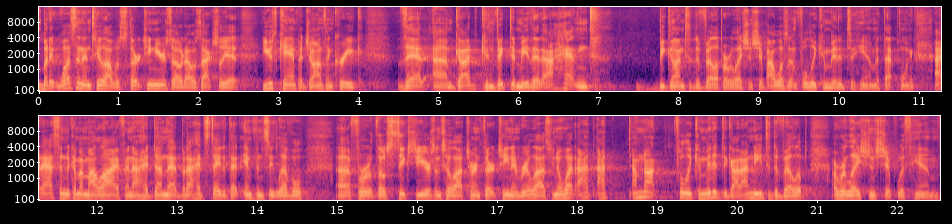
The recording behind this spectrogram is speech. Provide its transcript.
But it wasn't until I was 13 years old, I was actually at youth camp at Jonathan Creek, that um, God convicted me that I hadn't begun to develop a relationship. I wasn't fully committed to him at that point. I'd asked him to come in my life, and I had done that, but I had stayed at that infancy level uh, for those six years until I turned 13 and realized, you know what, I, I, I'm not fully committed to God. I need to develop a relationship with him.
